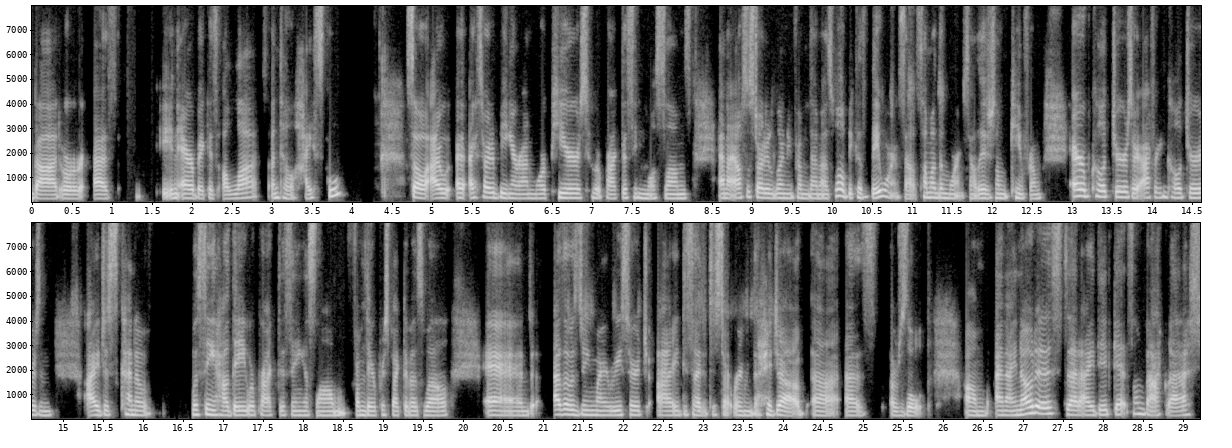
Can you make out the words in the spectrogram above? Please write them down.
God, or as in Arabic is Allah, until high school. So I, I started being around more peers who were practicing Muslims. And I also started learning from them as well because they weren't South. Some of them weren't South Asian, some came from Arab cultures or African cultures. And I just kind of was seeing how they were practicing Islam from their perspective as well. And as I was doing my research, I decided to start wearing the hijab uh, as a result. Um, and I noticed that I did get some backlash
